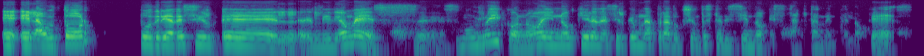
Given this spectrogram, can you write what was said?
e, el autor podría decir, eh, el, idioma es, muy rico, ¿no? Y no quiere decir que una traducción te esté diciendo exactamente lo que es.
